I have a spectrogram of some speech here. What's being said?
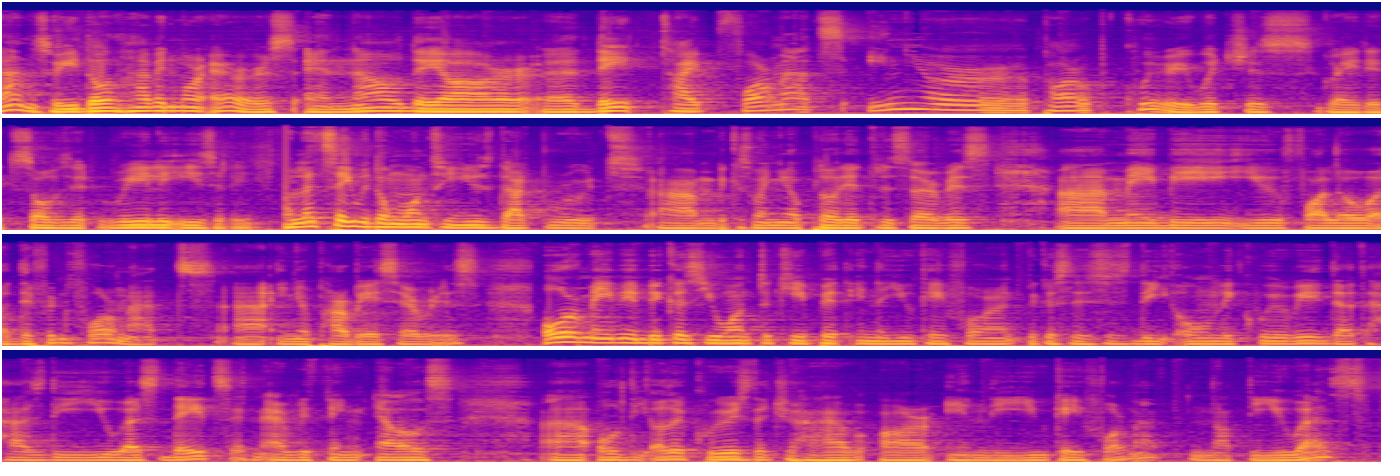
So you don't have any more errors and now they are uh, date type formats in your Power Query, which is great. It solves it really easily. Let's say we don't want to use that route um, because when you upload it to the service, uh, maybe you follow a different format uh, in your Power BI service, or maybe because you want to keep it in the UK format because this is the only query that has the US dates and everything else, uh, all the other queries that you have are in the UK format, not the US.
